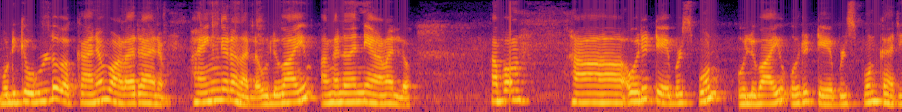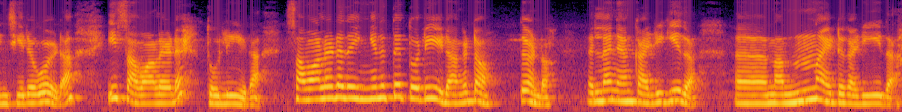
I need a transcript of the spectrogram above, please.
മുടിക്ക് ഉള്ളു വെക്കാനും വളരാനും ഭയങ്കര നല്ല ഉലുവായും അങ്ങനെ തന്നെയാണല്ലോ. അപ്പം ഒരു ടേബിൾ സ്പൂൺ ഉലുവായും ഒരു ടേബിൾ സ്പൂൺ കരിഞ്ചീരകവും ഇടാം. ഈ സവാളയുടെ തൊലി ഇടാം സവാളയുടെ അത് ഇങ്ങനത്തെ തൊലി ഇടാം കേട്ടോ. ഇത് കണ്ടോ? ഇതെല്ലാം ഞാൻ കഴുകിയതാണ് നന്നായിട്ട് കഴുകിയതാണ്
